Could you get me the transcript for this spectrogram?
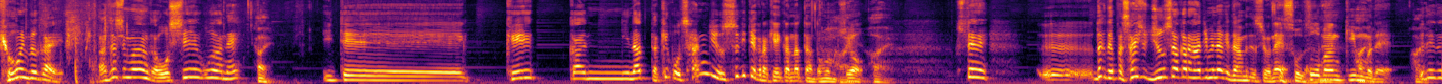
興味深い。私もなんか教え子がねはい。いて警官になった結構30過ぎてから警官になったんだと思うんですよ。はいはい。そして、えーだけどやっぱり最初巡査から始めなきゃダメですよね。ね。交番勤務で。はいはい。で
